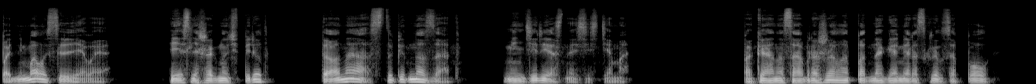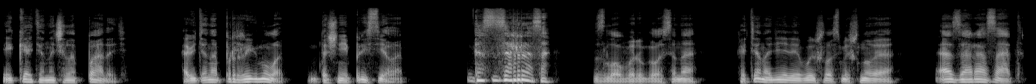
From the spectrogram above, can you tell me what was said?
поднималась левая. Если шагнуть вперед, то она ступит назад. Интересная система. Пока она соображала, под ногами раскрылся пол, и Катя начала падать. А ведь она прыгнула, точнее, присела. «Да зараза!» — зло выругалась она, хотя на деле вышло смешное «а заразат».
